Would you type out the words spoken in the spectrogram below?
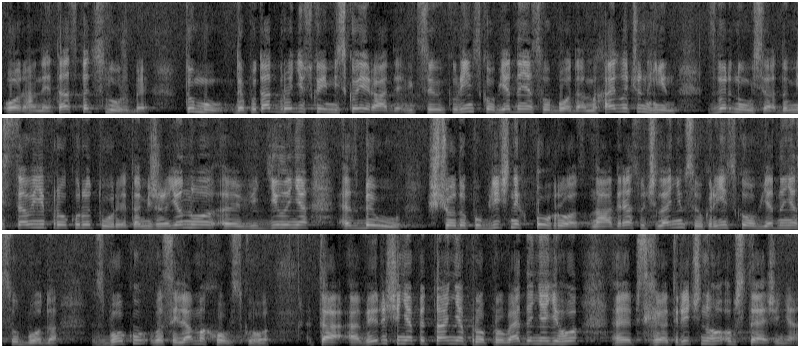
органи та спецслужби. Тому депутат Бродівської міської ради від Всеукраїнського об'єднання Свобода Михайло Чунгін звернувся до місцевої прокуратури та міжрайонного е, відділення СБУ щодо публічних погроз на адресу членів Всеукраїнського об'єднання Свобода з боку Василя Маховського та е, вирішення питання про проведення його е, психіатричного обстеження.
